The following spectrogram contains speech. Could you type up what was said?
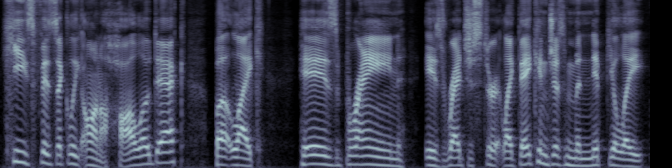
he's physically on a holodeck, but like his brain is registered like they can just manipulate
